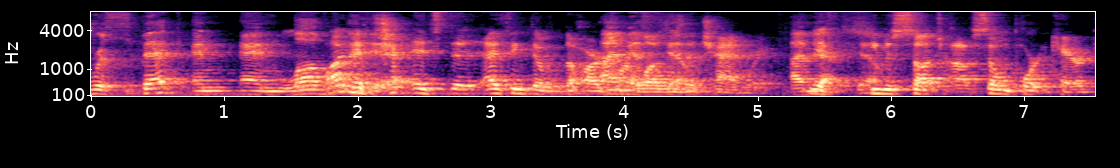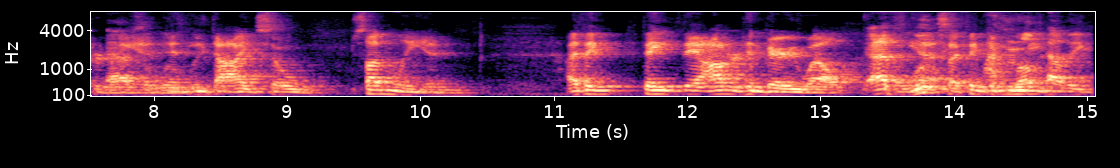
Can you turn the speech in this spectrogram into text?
respect and and love Well, what I, they mean, did. Ch- it's the, I think the, the hard I part missed was is him. that Chadwick. I missed Yes. him. He was such a so important character to me, and, and he died so suddenly. And I think they, they honored him very well. Absolutely. Yes, I think the I movie. love how they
